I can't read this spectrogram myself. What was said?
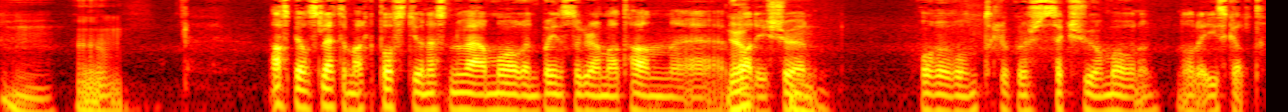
Mm. Um, Asbjørn Slettemark poster jo nesten hver morgen på Instagram at han eh, Ja. i sjøen året rundt klokka seks-sju om morgenen når det er iskaldt.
